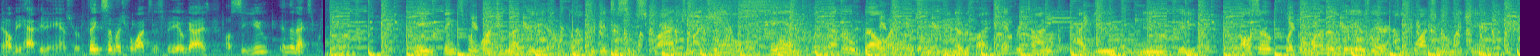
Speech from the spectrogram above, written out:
and I'll be happy to answer them thanks so much for watching this video guys I'll see you in the next one Hey, thanks for watching my video. Don't forget to subscribe to my channel and click that little bell right there so you can be notified every time I do a new video. Also, click on one of those videos there. Keep watching on my channel.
